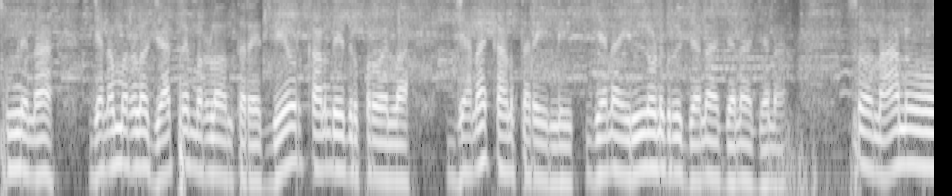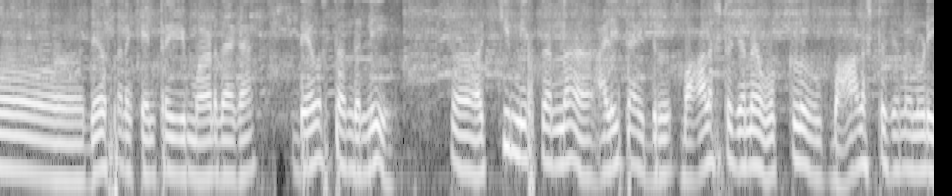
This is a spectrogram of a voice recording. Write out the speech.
ಸುಮ್ಮನೆನಾ ಜನ ಮರಳೋ ಜಾತ್ರೆ ಮರಳೋ ಅಂತಾರೆ. ದೇವ್ರು ಕಾಣದೇ ಇದ್ರು ಪರವಾಗಿಲ್ಲ, ಜನ ಕಾಣ್ತಾರೆ ಇಲ್ಲಿ. ಜನ ಎಲ್ಲಿ ನೋಡಿದ್ರು ಜನ ಜನ ಜನ. ಸೊ ನಾನು ದೇವಸ್ಥಾನಕ್ಕೆ ಎಂಟ್ರಿ ಮಾಡಿದಾಗ ದೇವಸ್ಥಾನದಲ್ಲಿ ಅಕ್ಕಿ ಮೀಸಲನ್ನು ಅಳಿತಾ ಇದ್ದರು ಭಾಳಷ್ಟು ಜನ ಒಕ್ಕಳು ಭಾಳಷ್ಟು ಜನ ನೋಡಿ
